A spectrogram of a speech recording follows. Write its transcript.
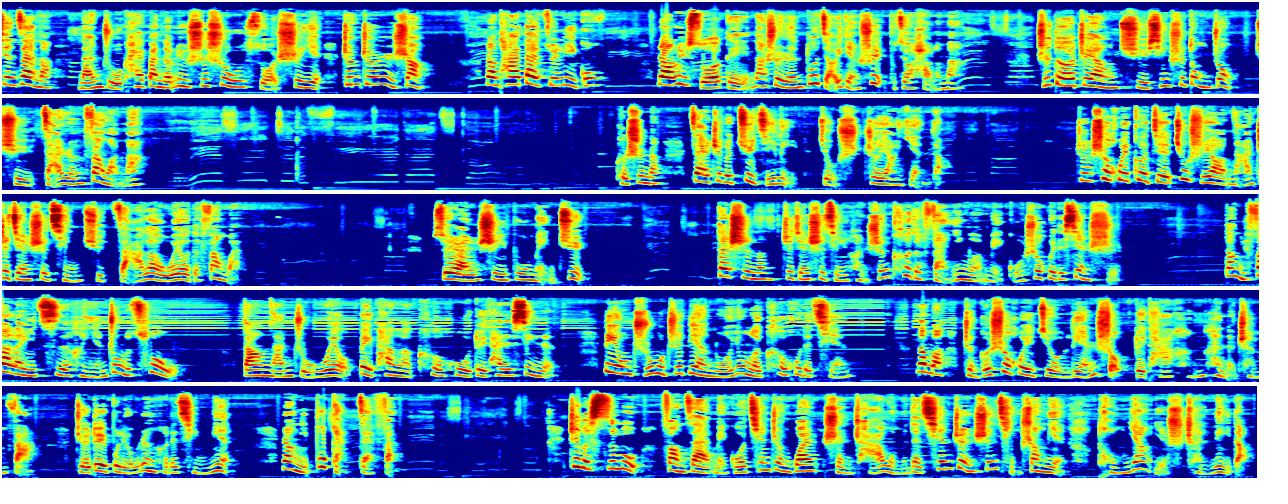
现在呢，男主开办的律师事务所事业蒸蒸日上，让他戴罪立功，让律所给纳税人多缴一点税，不就好了吗？值得这样去兴师动众，去砸人饭碗吗？可是呢，在这个剧集里就是这样演的，这社会各界就是要拿这件事情去砸了 Will 的饭碗。虽然是一部美剧，但是呢，这件事情很深刻的反映了美国社会的现实。当你犯了一次很严重的错误，当男主 Will 背叛了客户对他的信任，利用职务之便挪用了客户的钱，那么整个社会就联手对他狠狠的惩罚，绝对不留任何的情面，让你不敢再犯。这个思路放在美国签证官审查我们的签证申请上面，同样也是成立的。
